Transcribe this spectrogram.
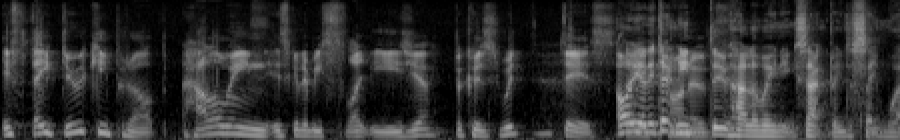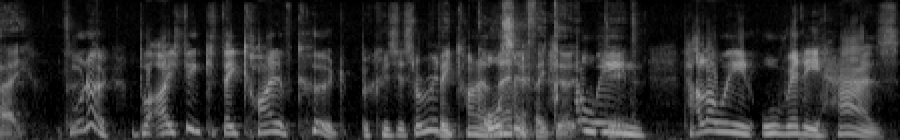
if they do keep it up, Halloween is going to be slightly easier because with this. oh yeah, they don't need of- to do Halloween exactly the same way. Well, no, but I think they kind of could because it's already kind of awesome there. if they do- Halloween, Halloween already has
